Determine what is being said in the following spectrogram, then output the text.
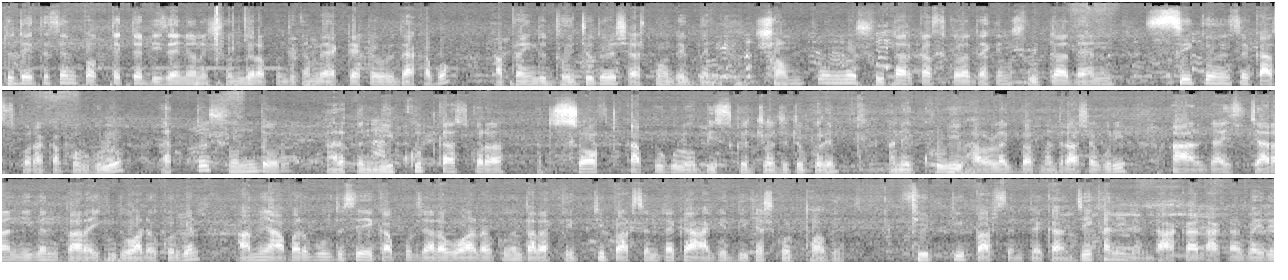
তো দেখতেছেন প্রত্যেকটা ডিজাইনে অনেক সুন্দর, আপনাদেরকে আমরা একটা একটা করে দেখাবো। আপনারা কিন্তু ধৈর্য ধরে শেষ পর্যন্ত দেখবেন। সম্পূর্ণ সুতার কাজ করা, দেখেন সুতা দেন সিকোয়েন্সের কাজ করা কাপড়গুলো। এত সুন্দর আর এত নিখুঁত কাজ করা, এত সফট কাপড়গুলো বিস্কুট, জর্জেট করে মানে খুবই ভালো লাগবে আপনাদের আশা করি। আর গাইস যারা নেবেন তারাই কিন্তু অর্ডার করবেন। আমি আবার বলতেছি, এই কাপড় যারা অর্ডার করবেন, তারা ফিফটি পার্সেন্ট টাকা আগে বিকাশ করতে হবে। ফিফটি পার্সেন্ট টাকা, যেখানেই নেন, ঢাকা, ঢাকার বাইরে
